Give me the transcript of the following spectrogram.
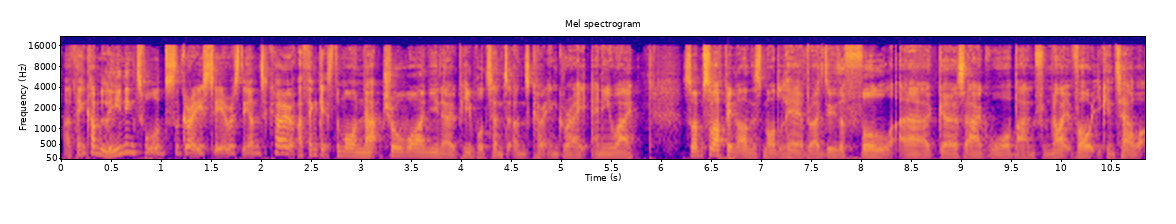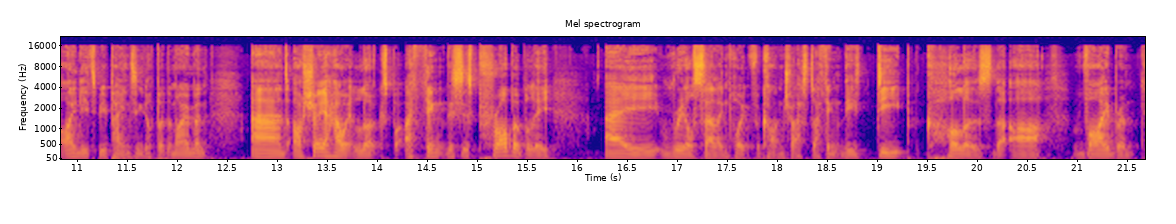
I think I'm leaning towards the grey seer as the undercoat. I think it's the more natural one. You know, people tend to undercoat in grey anyway. So I'm slopping on this model here, but I do the full uh, Gurzag warband from Nightvault. You can tell what I need to be painting up at the moment, and I'll show you how it looks. But I think this is probably a real selling point for contrast. I think these deep colours that are vibrant,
